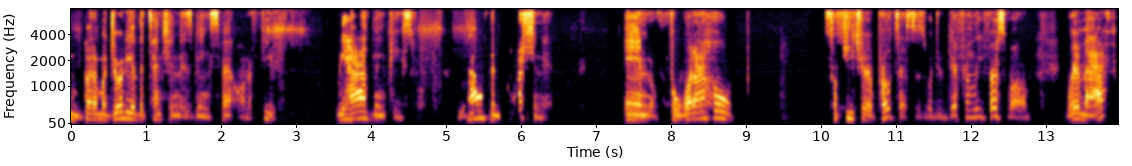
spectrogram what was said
But a majority of the tension is being spent on a few. We have been peaceful. We have been passionate. And for what I hope for future protesters will do differently, first of all, wear a mask,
